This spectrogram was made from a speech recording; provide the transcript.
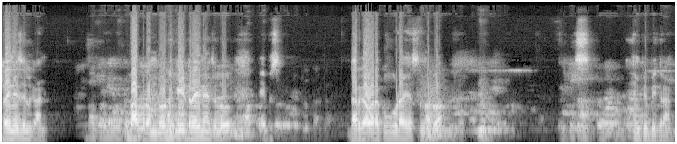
డ్రైనేజీలు కానీ బాపురం రోడ్డుకి డ్రైనేజీలు దర్గా వరకు కూడా వేస్తున్నారు. ఎంపీపీ గ్రాంట్.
